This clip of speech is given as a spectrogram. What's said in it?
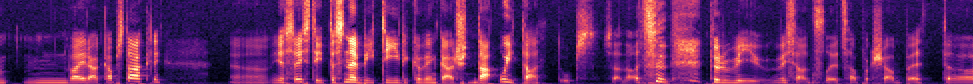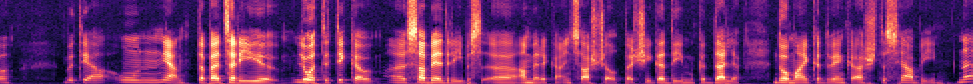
mm, vairāk apstākļi. Uh, iesaistīti. Tas nebija tīri, ka vienkārši tā, ui, tā, ups, sanāca. Tur bija visādas lietas apakšā, bet, uh, bet jā, un, jā, tāpēc arī ļoti tika uh, sabiedrības uh, amerikāņu sašķelt pēc šī gadījuma, kad daļa domāja, ka vienkārši tas jā, bija ne,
